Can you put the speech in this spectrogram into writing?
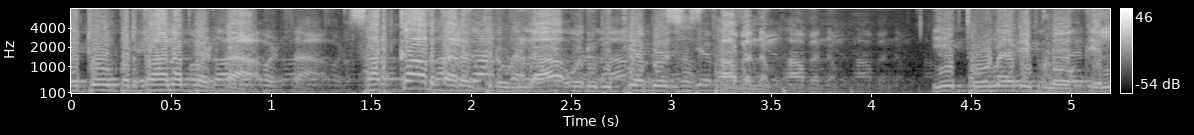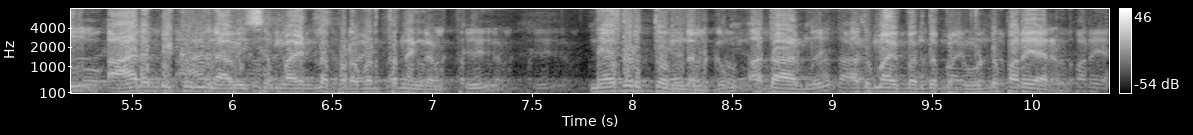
ഏറ്റവും പ്രധാനപ്പെട്ട സർക്കാർ തലത്തിലുള്ള ഒരു വിദ്യാഭ്യാസ സ്ഥാപനം ഈ തൂണേരി ബ്ലോക്കിൽ ആരംഭിക്കുന്നതിനാവശ്യമായിട്ടുള്ള പ്രവർത്തനങ്ങൾക്ക് നേതൃത്വം നൽകും. അതാണ് അതുമായി ബന്ധപ്പെട്ടുകൊണ്ട് പറയാറുള്ളത്.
